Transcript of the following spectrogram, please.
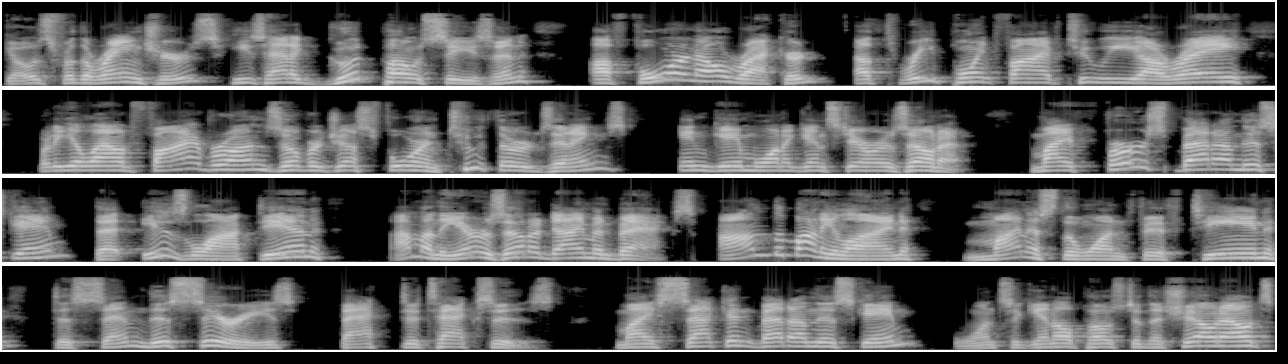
goes for the Rangers. He's had a good postseason, a 4 0 record, a 3.52 ERA, but he allowed five runs over just four and two thirds innings in game one against Arizona. My first bet on this game that is locked in. I'm on the Arizona Diamondbacks on the money line, minus the 115 to send this series back to Texas. My second bet on this game, once again, I'll post in the show notes.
